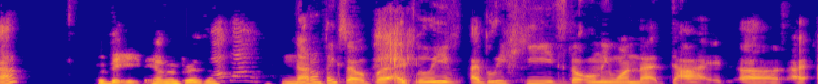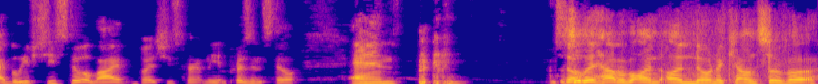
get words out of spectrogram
Huh? Did they eat him in prison? No, I don't think so. But I believe I believe he's the only one that died. Uh, I, I believe she's still alive, but she's currently in prison still. And So, so, they have on unknown accounts of uh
